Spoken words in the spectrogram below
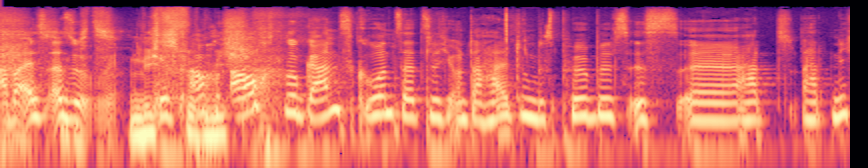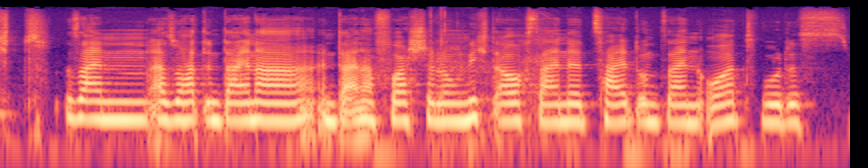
aber es also Nichts- nichts ist auch, mich. auch so ganz grundsätzlich Unterhaltung des Pöbels ist äh, hat hat nicht seinen also hat in deiner in deiner Vorstellung nicht auch seine Zeit und seinen Ort, wo das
